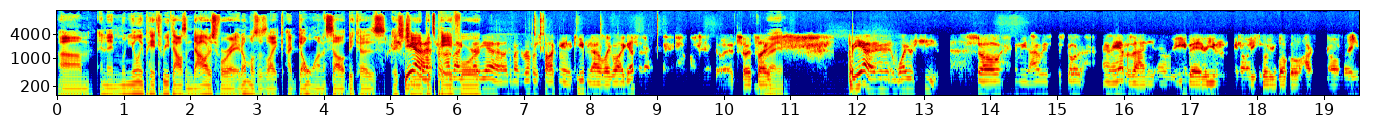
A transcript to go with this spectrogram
Um, and then when you only pay three thousand dollars for it, it almost is like I don't want to sell it because it's cheap, yeah, it's that's what I'm paid like, for. uh, yeah, like my girlfriend was talking me into keeping it. I was like, well, I guess I don't pay that much into it. So it's like, right. but yeah, wire's cheap. So I mean, I always just go on Amazon or eBay or even you know you can go to your local you know, marine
